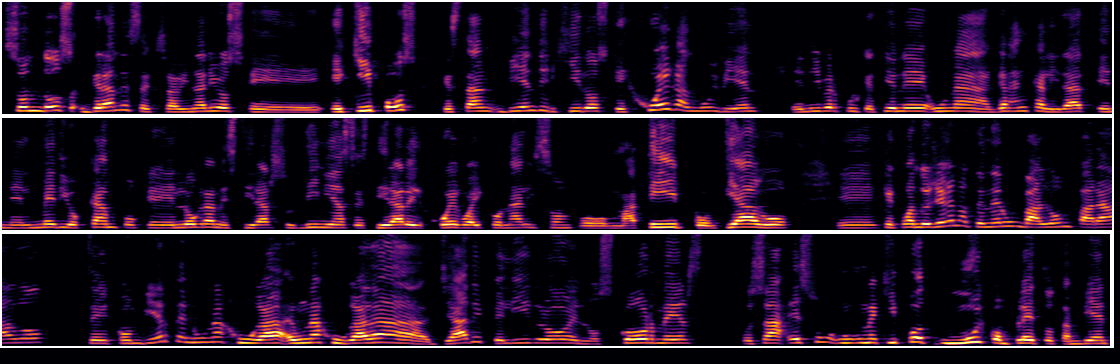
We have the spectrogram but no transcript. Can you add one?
son dos grandes, extraordinarios eh, equipos que están bien dirigidos, que juegan muy bien. El Liverpool que tiene una gran calidad en el medio campo, que logran estirar sus líneas, estirar el juego ahí con Allison, con Matip, con Thiago, eh, que cuando llegan a tener un balón parado, se convierte en una jugada, una jugada ya de peligro en los corners. O sea, es un, equipo muy completo también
